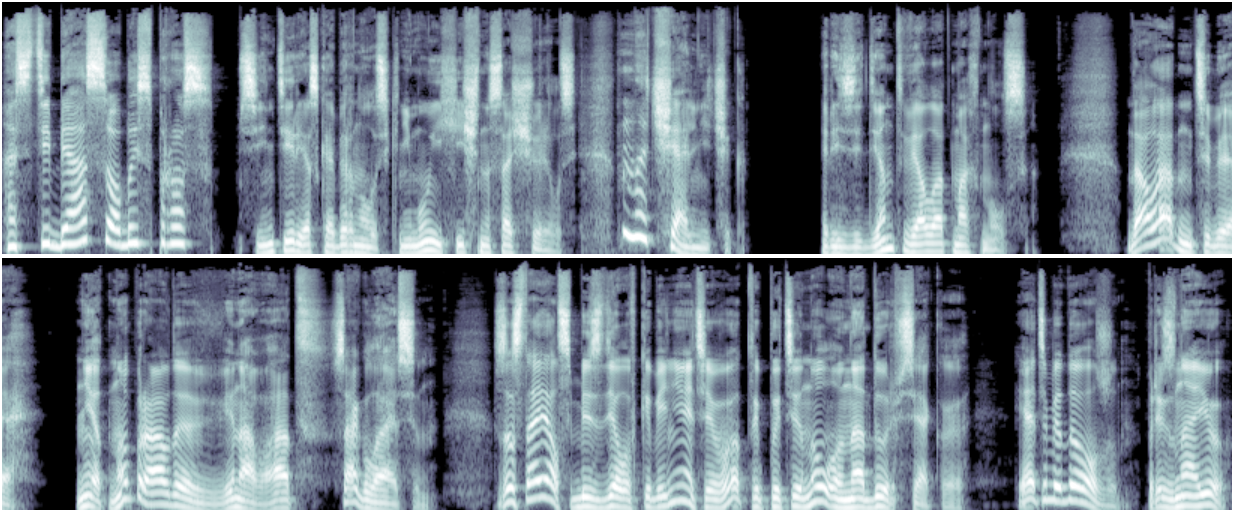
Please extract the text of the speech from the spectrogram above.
«А с тебя особый спрос», — Синти резко обернулась к нему и хищно сощурилась. «Начальничек!» Резидент вяло отмахнулся. «Да ладно тебе. Нет, ну правда, виноват, согласен. Застоялся без дела в кабинете, вот и потянула на дурь всякую. Я тебе должен, признаю».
